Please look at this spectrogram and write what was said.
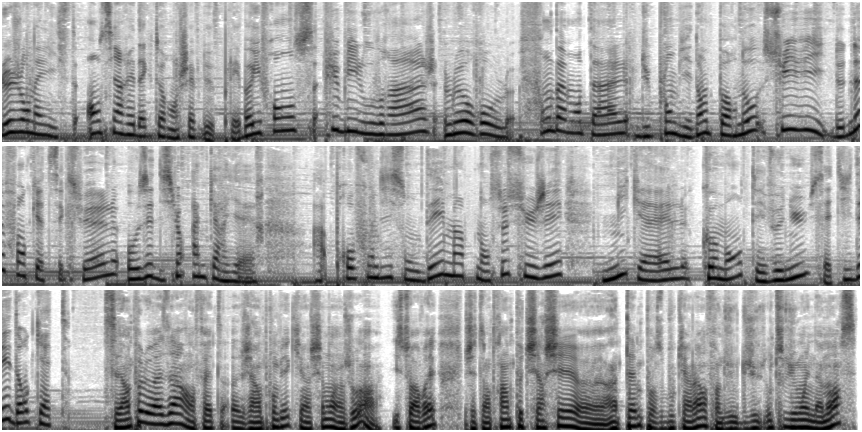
Le journaliste, ancien rédacteur en chef de Playboy France, publie l'ouvrage Le rôle fondamental du plombier dans le porno, suivi de neuf enquêtes sexuelles aux éditions Anne Carrière. Approfondissons dès maintenant ce sujet. Michael, comment est venue cette idée d'enquête? C'est un peu le hasard en fait. J'ai un plombier qui vient chez moi un jour, histoire vraie. J'étais en train un peu de chercher euh, un thème pour ce bouquin-là, enfin du, du, tout du moins une amorce.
